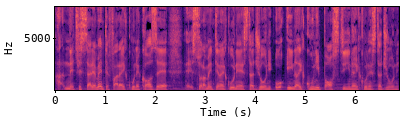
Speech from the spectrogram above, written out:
a necessariamente fare alcune cose eh, solamente in alcune stagioni o in alcuni posti in alcune stagioni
